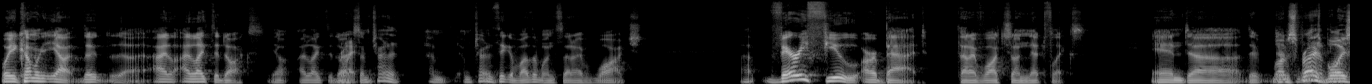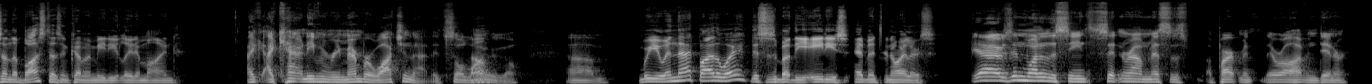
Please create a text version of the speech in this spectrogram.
well, you come, yeah. The, the I I like the docs. Yeah, I like the docs. Right. I'm trying to I'm I'm trying to think of other ones that I've watched. Uh, very few are bad that I've watched on Netflix. And uh, well, I'm surprised Boys on the Bus doesn't come immediately to mind. I, I can't even remember watching that. It's so long oh. ago. Um, Were you in that, by the way? This is about the 80s Edmonton Oilers. Yeah, I was in one of the scenes sitting around Messier's apartment. They were all having dinner.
